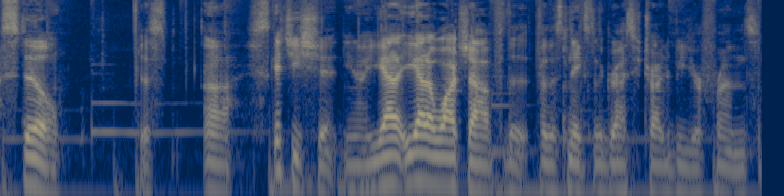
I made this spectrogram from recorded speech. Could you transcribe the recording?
still, just uh, sketchy shit. You know, you gotta you gotta watch out for the for the snakes in the grass who try to be your friends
